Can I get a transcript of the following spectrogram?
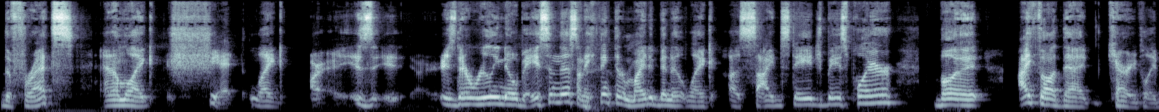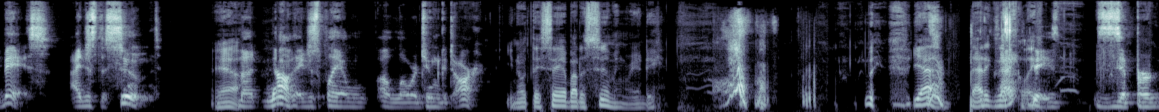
the frets, and I'm like, shit, like, are, is is there really no bass in this? And I think there might have been a, like a side stage bass player, but I thought that Carrie played bass. I just assumed, yeah. but no, they just play a, a lower tuned guitar. You know what they say about assuming, Randy? yeah, that exactly. They zipper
